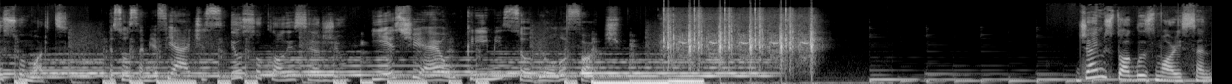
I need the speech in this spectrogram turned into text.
a sua morte. Eu sou Samia Fiates. Eu sou Cláudia Sérgio. E este é o Crime sob o Holofote. James Douglas Morrison,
